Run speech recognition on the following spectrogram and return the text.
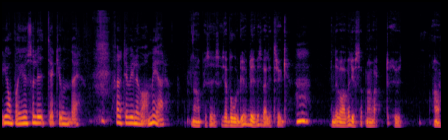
jobbade ju så lite jag kunde för att jag ville vara mer. Ja, precis. Jag borde ju blivit väldigt trygg. Mm. Men det var väl just att man vart ut, ja,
